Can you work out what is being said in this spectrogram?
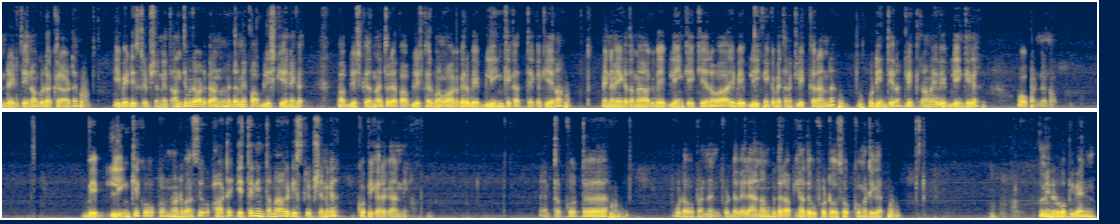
Android තියෙනවා. ගොඩක් කරාට eBay description එක අන්තිමට ඔයාලට කරන්න ඕනේ මෙතන මේ publish කියන එක. publish කරනවා. ඒතර publish කරපුවම ඔයාගේ web link එකත් එක කියනවා. මෙන්න මේක තමයි ඔයාගේ web link එක කියලා. ඔයා web link එක මෙතන click කරන්න. උඩින් තියෙනවා click කරාම මේ web link එක open වෙනවා. වෙබ් ලින්ක් එක ඕපන් වුණාට පස්සේ ඔයාට එතනින් තමයි ඔයාගේ ඩිස්ක්‍රිප්ෂන් එක කොපි කරගන්නේ. එතකොට උඩ ඕපන් වෙන්න පොඩ්ඩ වෙලා යනවා. මොකද අපි හදපු ෆොටෝස් ඔක්කොම ටික මේකට කොපි වෙන්න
